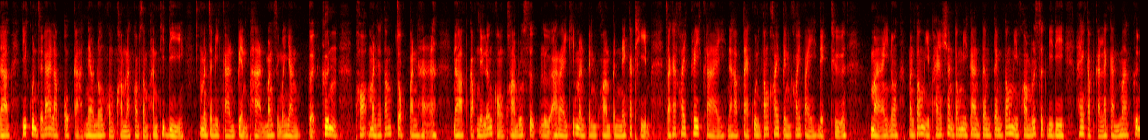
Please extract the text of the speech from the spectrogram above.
นะครับที่คุณจะได้รับโอกาสแนวโน้มของความรักความสัมพันธ์ที่ดี มันจะมีการเปลี่ยนผ่านบางสิ่งบางอย่างเกิดขึ้น เพราะมันจะต้องจบปัญหานะครับกับในเรื่องของความรู้สึกหรืออะไรที่มันเป็นความเป็นนกาทีฟจะค่อยๆคลี่คลายนะครับ แต่คุณต้องค่อยเป็นค่อยไปเด็กถือไม้เนาะมันต้องมี passion ต้องมีการเติมเต็ม ต้องมีความรู้สึกดีๆ ให้กับกันและกันมากขึ้น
